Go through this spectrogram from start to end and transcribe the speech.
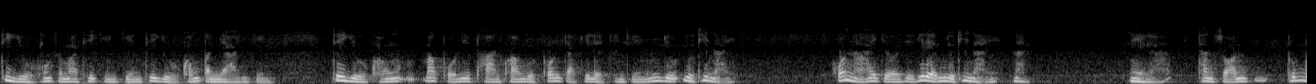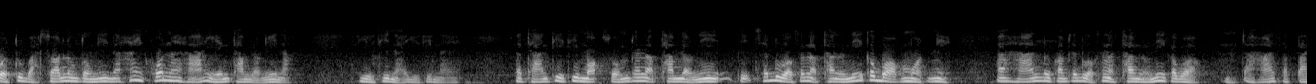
ที่อยู่ของสมาธิจริง ๆ ที่อยู่ของปัญญาจริง ๆ ที่อยู่ของมรรคผลนิพพานความหลุดพ้นจากกิเลสจริงๆมันอยู่อยู่ที่ไหน ค้นหาให้เจอสิกิเลสมันอยู่ที่ไหนนั่น นี่แหละท่านสอนทุกบททุกบาทสอนลงตรงนี้นะให้ค้นหาเห็นธรรมเหล่านี้นะอยู่ที่ไหนอยู่ที่ไหน สถานที่ที่เหมาะสมสำหรับทำเหล่านี้ที่สะดวกสำหรับทำเหล่านี้ก็บอกหมดนี่ อาหารเป็นความสะดวกสำหรับทำเหล่านี้ก็บอก อาหารสัปปา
